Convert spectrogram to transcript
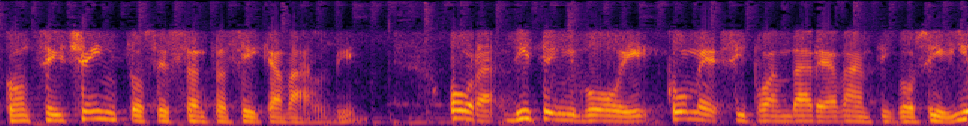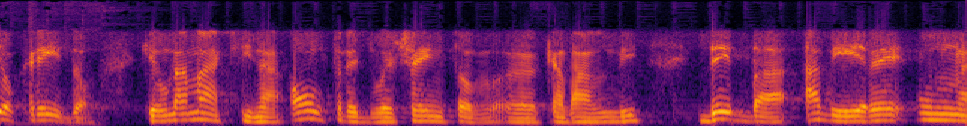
con 666 cavalli. Ora ditemi voi come si può andare avanti così. Io credo che una macchina oltre 200 eh, cavalli debba avere un,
